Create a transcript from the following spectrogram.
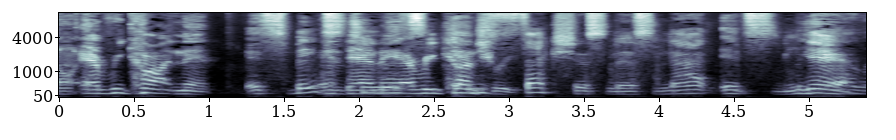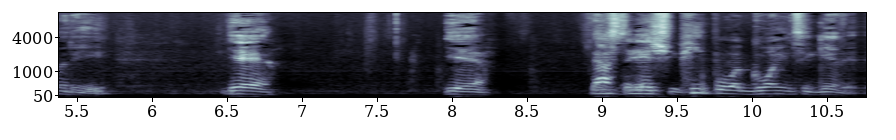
on every continent. It speaks And damn to its every country. infectiousness, not its Yeah. lethality. Yeah, yeah, that's the issue. People are going to get it.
